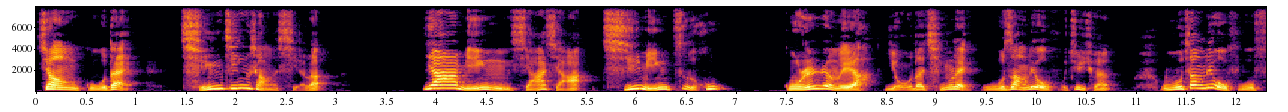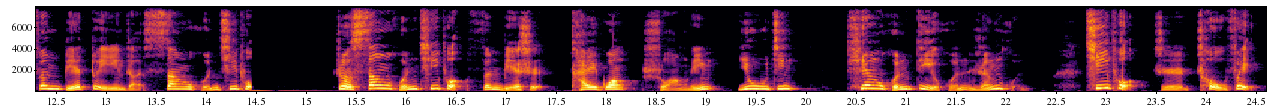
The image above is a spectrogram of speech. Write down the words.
像古代秦经上写了“鸦鸣遐遐，其鸣自呼”。古人认为啊，有的禽类五脏六腑俱全，五脏六腑分别对应着三魂七魄。这三魂七魄分别是胎光、爽灵、幽精、天魂、地魂、人魂。七魄指臭肺、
